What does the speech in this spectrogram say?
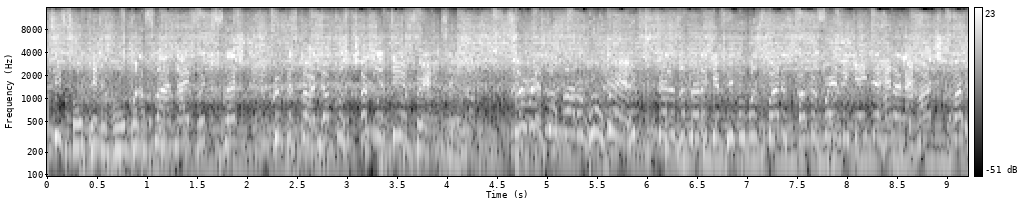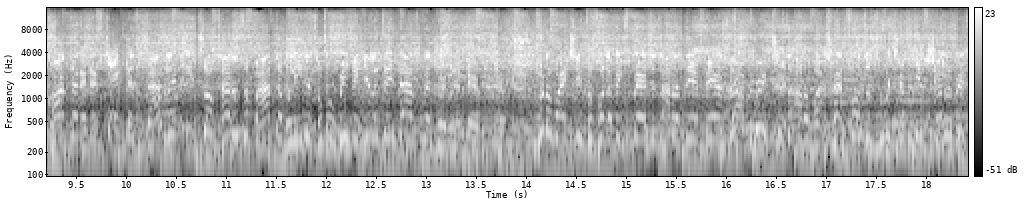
See full pinhole, butterfly knife with flesh, grip his scar knuckles, chuckle at the. There is no modern romance. Instead of American people with spiders, puppet brain engaging, handling a heart struck hard that it escaped this babbling. Subtitles about the bleeding, so we're reading guillotine basement driven embarrassment. Put a white sheet before the big marriages out their bears. Now preachers my transporters to whichever you generate.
